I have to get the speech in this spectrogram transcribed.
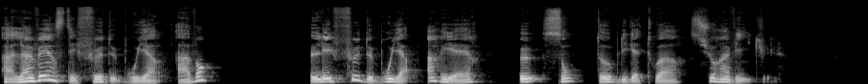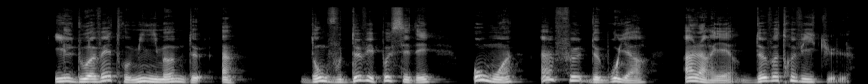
À l'inverse des feux de brouillard avant, les feux de brouillard arrière, eux, sont obligatoires sur un véhicule. Ils doivent être au minimum de 1. Donc vous devez posséder au moins feu de brouillard à l'arrière de votre véhicule.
